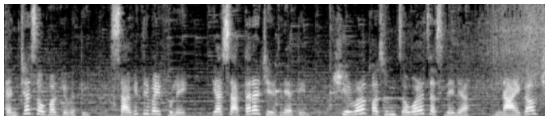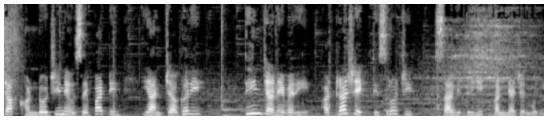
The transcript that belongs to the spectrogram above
त्यांच्या सौभाग्यवती सावित्रीबाई फुले या सातारा जिल्ह्यातील शिरवळपासून जवळच असलेल्या नायगावच्या खंडोजी नेवसे पाटील यांच्या घरी तीन जानेवारी अठराशे एकतीस रोजी सावित्री ही कन्या जन्मली.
